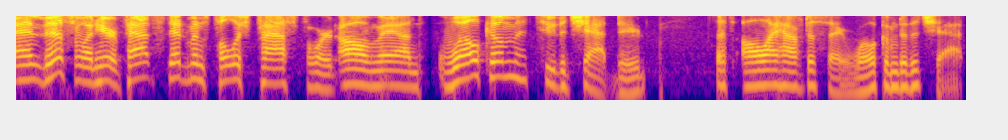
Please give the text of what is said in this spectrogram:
and this one here, Pat Stedman's Polish passport. Oh man, welcome to the chat, dude. That's all I have to say. Welcome to the chat.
